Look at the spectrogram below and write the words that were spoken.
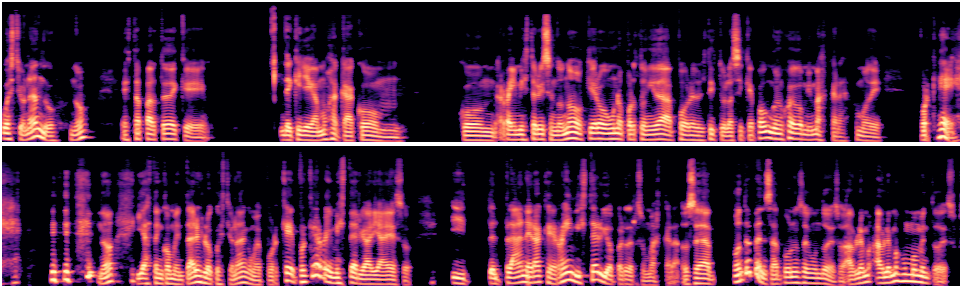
cuestionando, ¿no? Esta parte de que, de que llegamos acá con, con Rey Mysterio diciendo, no, quiero una oportunidad por el título, así que pongo en juego mi máscara, como de, ¿por qué? ¿No? Y hasta en comentarios lo cuestionaban como, ¿por qué? ¿Por qué Rey Mysterio haría eso? Y el plan era que Rey Mysterio iba a perder su máscara. O sea, ponte a pensar por un segundo eso, hablemos, un momento de eso.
